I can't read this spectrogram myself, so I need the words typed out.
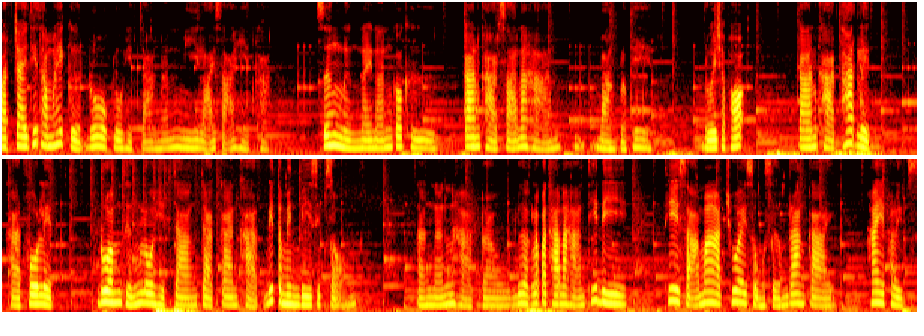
ปัจจัยที่ทำให้เกิดโรคโลหิตจางนั้นมีหลายสาเหตุค่ะ ซึ่งหนึ่งในนั้นก็คือ การขาดสารอาหารบางประเภท โดยเฉพาะการขาดธาตุเหล็ก ขาดโฟเลต รวมถึงโลหิตจางจากการขาดวิตามิน B12 ดังนั้นหากเราเลือกรับประทานอาหารที่ดี ที่สามารถช่วยส่งเสริมร่างกาย ให้ผลิตเซ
